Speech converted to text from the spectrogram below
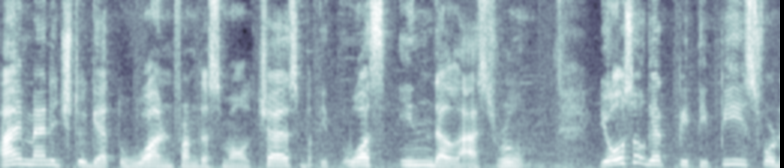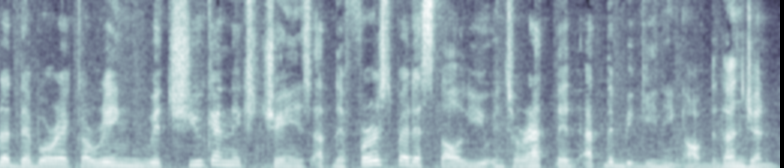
I managed to get one from the small chest but it was in the last room. You also get PTPs for the Deboreka ring which you can exchange at the first pedestal you interacted at the beginning of the dungeon.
